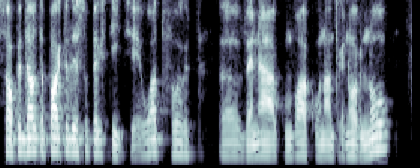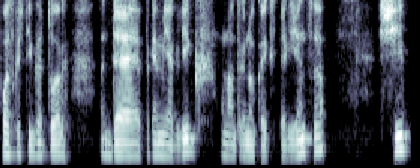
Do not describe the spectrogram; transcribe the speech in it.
sau pe de altă parte de superstiție. Watford uh, venea cumva cu un antrenor nou, fost câștigător de Premier League, un antrenor cu experiență și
